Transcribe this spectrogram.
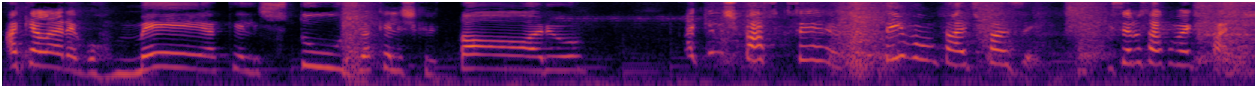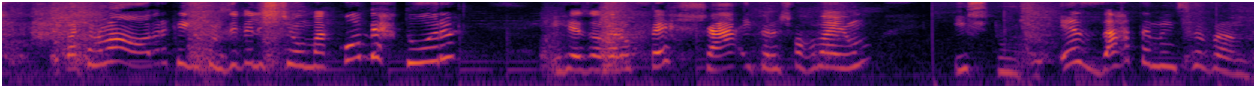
aquela área gourmet, aquele estúdio, aquele escritório. Aquele espaço que você tem vontade de fazer. E você não sabe como é que faz. Eu tô aqui numa obra que inclusive eles tinham uma cobertura e resolveram fechar e transformar em um estúdio. Exatamente falando.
